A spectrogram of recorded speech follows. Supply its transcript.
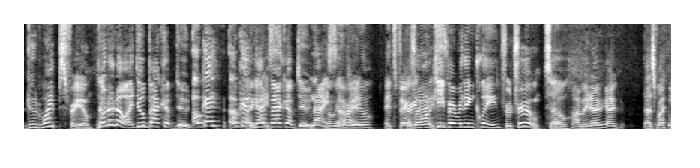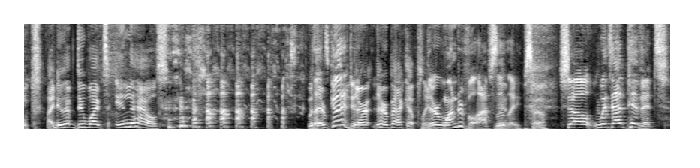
Dude Wipes for you. No, no, no. I do a backup, dude. Okay, okay, I got nice. a backup, dude. Nice, I mean, all right. You know, it's very because I want to keep everything clean. True, true. So I mean, I, I, that's my. I do have dew wipes in the house. but That's they're, good. They're they're a backup plan. They're wonderful, absolutely. Yeah, so- so with that pivot,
